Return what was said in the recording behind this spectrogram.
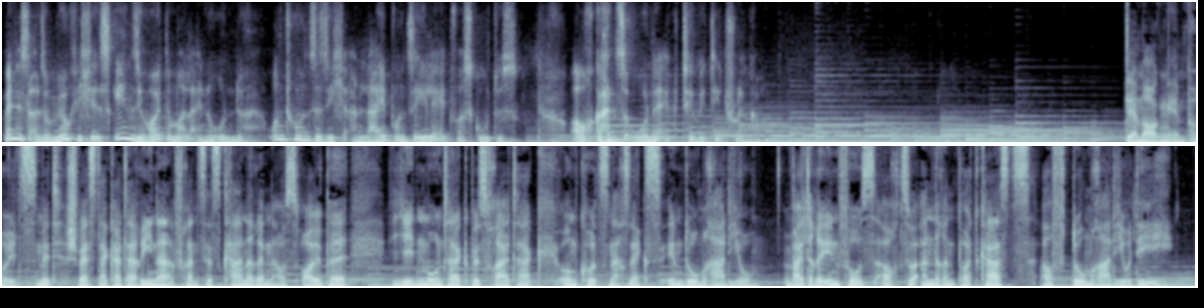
Wenn es also möglich ist, gehen Sie heute mal eine Runde und tun Sie sich an Leib und Seele etwas Gutes, auch ganz ohne Activity Tracker. Der Morgenimpuls mit Schwester Katharina, Franziskanerin aus Olpe, jeden Montag bis Freitag um kurz nach sechs im Domradio. Weitere Infos auch zu anderen Podcasts auf domradio.de.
